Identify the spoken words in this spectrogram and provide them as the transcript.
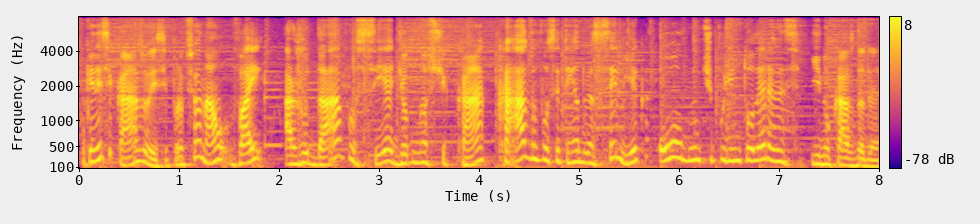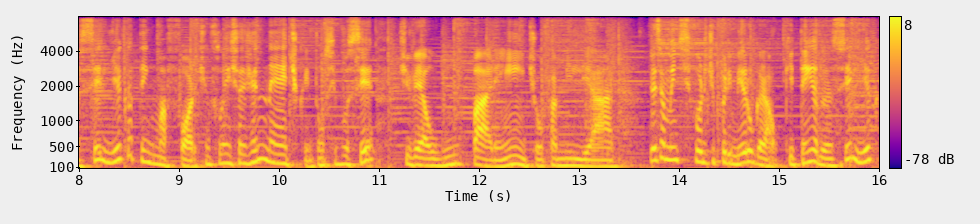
Porque nesse caso, esse profissional vai ajudar você a diagnosticar caso você tenha doença celíaca ou algum tipo de intolerância. E no caso da doença celíaca, tem uma forte influência genética. Então, se você tiver algum parente ou familiar especialmente se for de primeiro grau, que tem a doença celíaca.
